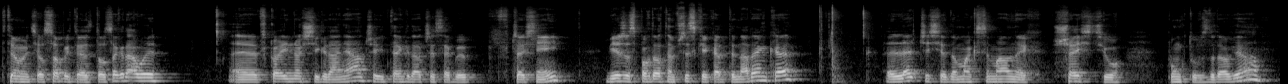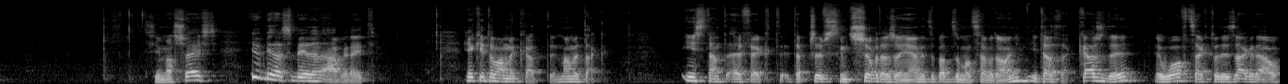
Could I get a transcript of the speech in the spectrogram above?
w tym momencie osoby, które to zagrały e, w kolejności grania, czyli ten gracz jest jakby wcześniej, bierze z powrotem wszystkie karty na rękę, leczy się do maksymalnych 6 punktów zdrowia, czyli ma 6 i wybiera sobie jeden upgrade. Jakie to mamy karty? Mamy tak. Instant efekt, przede wszystkim trzy obrażenia, więc bardzo mocna broń. I teraz tak, każdy łowca, który zagrał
